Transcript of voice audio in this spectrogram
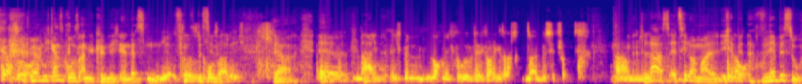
Also, wir haben dich ganz groß angekündigt in den letzten ja, fünf das ist bis zehn großartig. Ja. Äh, Äh, nein, ich bin noch nicht berühmt, hätte ich vorhin gesagt. Nein, ein bisschen schon. Ähm, Lars, erzähl doch mal. Ich Genau. hab, wer bist du?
